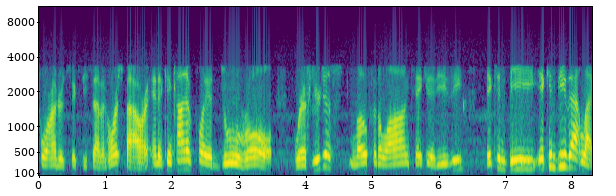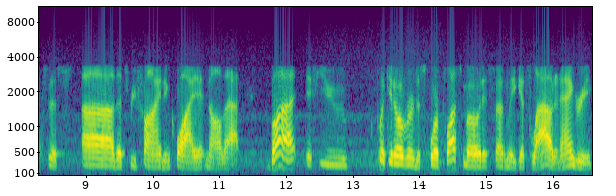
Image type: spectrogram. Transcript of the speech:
467 horsepower, and it can kind of play a dual role where if you're just loafing along, taking it easy, it can be it can be that Lexus uh, that's refined and quiet and all that. But if you click it over into Sport Plus mode, it suddenly gets loud and angry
